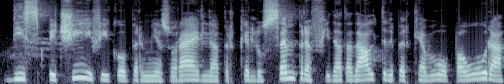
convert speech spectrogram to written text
di specifico per mia sorella perché l'ho sempre affidata ad altri perché avevo paura,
